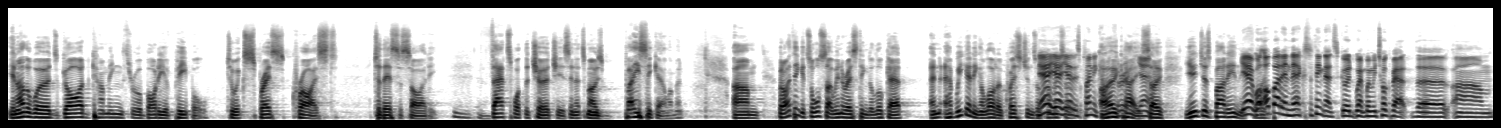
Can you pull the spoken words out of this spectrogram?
In other words, God coming through a body of people to express Christ to their society. That's what the church is in its most basic element. Um, but I think it's also interesting to look at. And are we getting a lot of questions? Or Yeah, yeah, comments yeah, or- there's plenty coming through, Okay, yeah. so you just butt in. Yeah, well, I- I'll butt in there because I think that's good. When, when we talk about the um,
